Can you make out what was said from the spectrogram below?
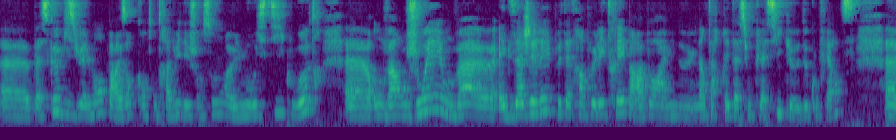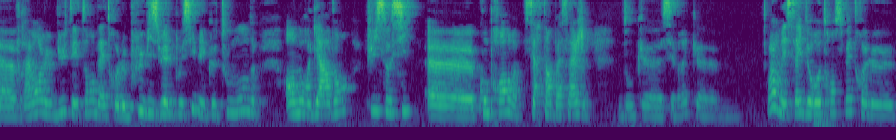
euh, parce que visuellement par exemple quand on traduit des chansons humoristiques ou autres on va en jouer on va exagérer peut-être un peu les traits par rapport à une, une interprétation classique de conférence. Vraiment le but étant d'être le plus visuel possible et que tout le monde en nous regardant puisse aussi comprendre certains passages donc c'est vrai que ouais, on essaye de retransmettre le,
